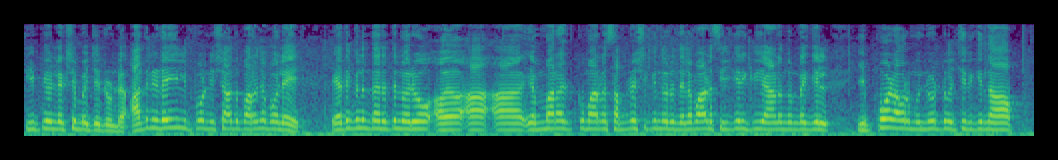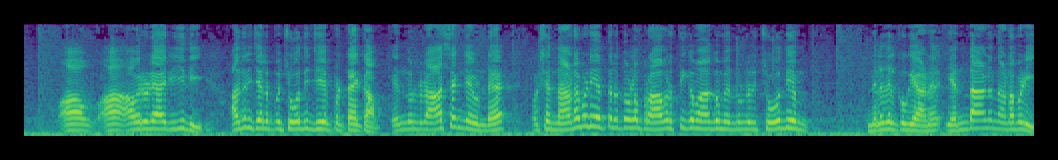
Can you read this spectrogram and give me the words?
സി പി എം ലക്ഷ്യം വെച്ചിട്ടുണ്ട്. അതിനിടയിൽ ഇപ്പോൾ നിഷാദ് പറഞ്ഞ പോലെ ഏതെങ്കിലും തരത്തിൽ ഒരു എം ആർ രാജ്കുമാറിനെ സംരക്ഷിക്കുന്ന ഒരു നിലപാട് സ്വീകരിക്കുകയാണെന്നുണ്ടെങ്കിൽ ഇപ്പോൾ അവർ മുന്നോട്ട് വെച്ചിരിക്കുന്ന അവരുടെ ആ രീതി അതിന് ചിലപ്പോൾ ചോദ്യം ചെയ്യപ്പെട്ടേക്കാം എന്നുള്ളൊരു ആശങ്കയുണ്ട്. പക്ഷെ നടപടി എത്രത്തോളം പ്രാവർത്തികമാകും എന്നുള്ളൊരു ചോദ്യം നിലനിൽക്കുകയാണ്. എന്താണ് നടപടി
